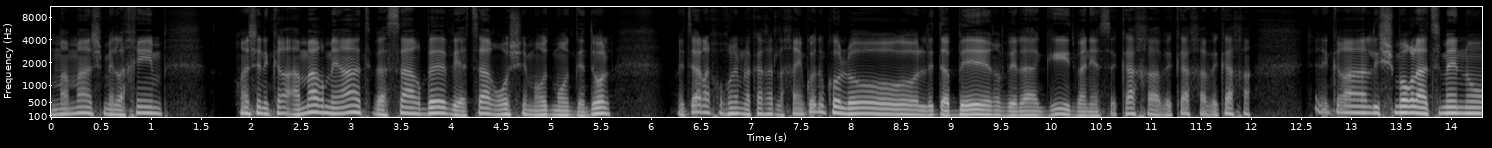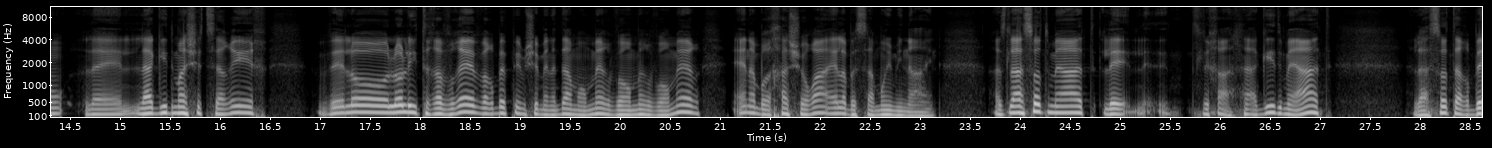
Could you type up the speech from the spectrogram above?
ממש מלכים, מה שנקרא, אמר מעט ועשה הרבה ויצר רושם מאוד מאוד גדול. ואת זה אנחנו יכולים לקחת לחיים. קודם כל, לא לדבר ולהגיד, ואני אעשה ככה וככה וככה, שנקרא לשמור לעצמנו, להגיד מה שצריך. ולא לא להתרברב, הרבה פעמים שבן אדם אומר ואומר ואומר, אין הברכה שורה אלא בסמוי מן העין. אז לעשות מעט, ל, ל, סליחה, להגיד מעט, לעשות הרבה,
